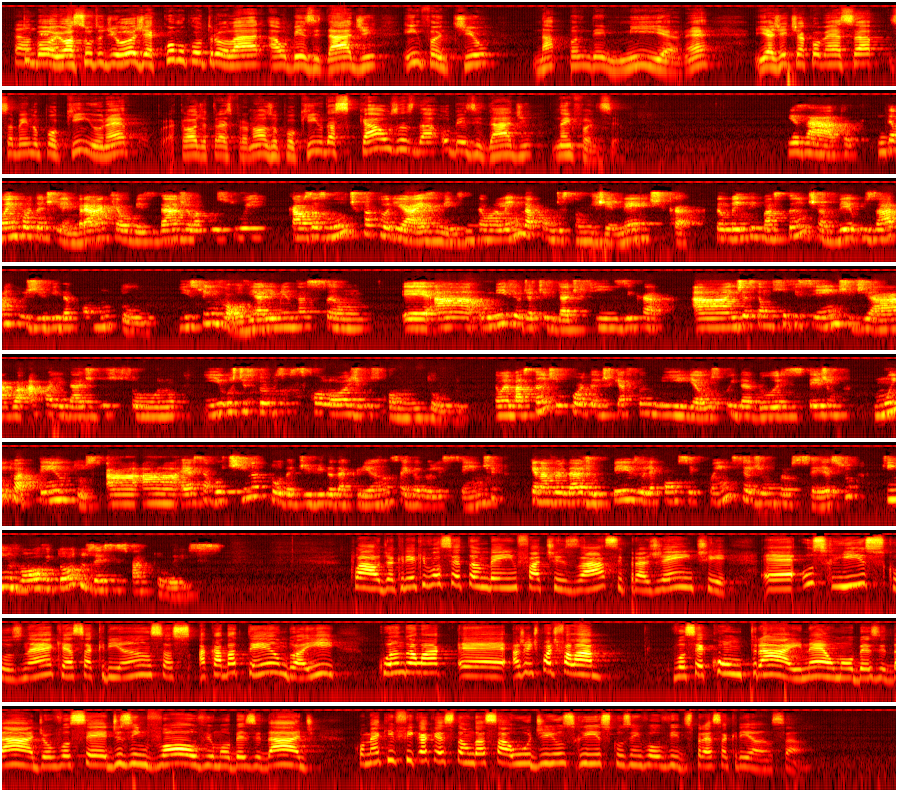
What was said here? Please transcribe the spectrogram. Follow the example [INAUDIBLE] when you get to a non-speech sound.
Então, Muito bom. E o assunto de hoje é como controlar a obesidade infantil na pandemia, né? E a gente já começa sabendo um pouquinho, né? A Cláudia traz para nós um pouquinho das causas da obesidade na infância. Exato. Então é importante lembrar que a obesidade ela possui causas multifatoriais mesmo. Então, além da condição genética, também tem bastante a ver os hábitos de vida como um todo. Isso envolve a alimentação, é, a, o nível de atividade física, a ingestão suficiente de água, a qualidade do sono e os distúrbios psicológicos como um todo. Então, é bastante importante que a família, os cuidadores estejam muito atentos a, a essa rotina toda de vida da criança e do adolescente, porque na verdade o peso ele é consequência de um processo que envolve todos esses fatores. Cláudia, queria que você também enfatizasse para a gente é, os riscos né, que essa criança acaba tendo aí quando ela. É, a gente pode falar, você contrai né, uma obesidade ou você desenvolve uma obesidade. Como é que fica a questão da saúde e os riscos envolvidos para essa criança?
